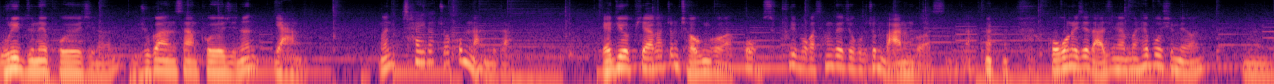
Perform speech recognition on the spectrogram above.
우리 눈에 보여지는 육안상 보여지는 양 은 차이가 조금 납니다. 에디오피아가 좀 적은 것 같고 수프리모가 상대적으로 좀 많은 것 같습니다. 그거는 이제 나중에 한번 해보시면 음.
